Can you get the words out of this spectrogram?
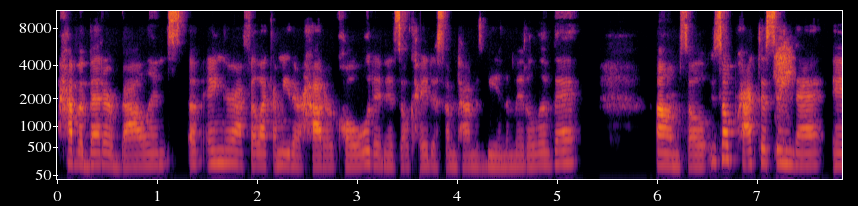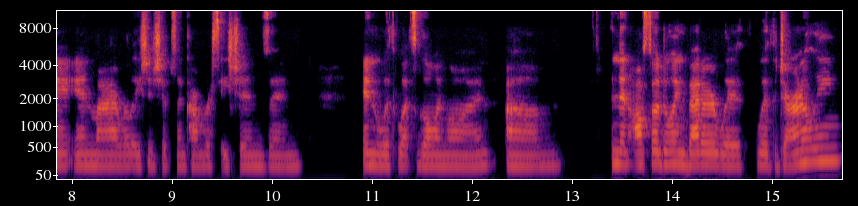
have a better balance of anger. I feel like I'm either hot or cold, and it's okay to sometimes be in the middle of that. Um, so so practicing that in, in my relationships and conversations and and with what's going on. Um, and then also doing better with with journaling.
